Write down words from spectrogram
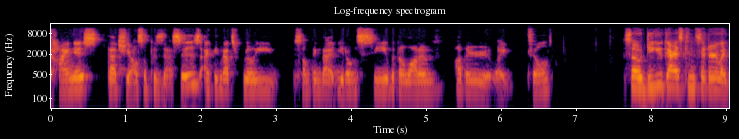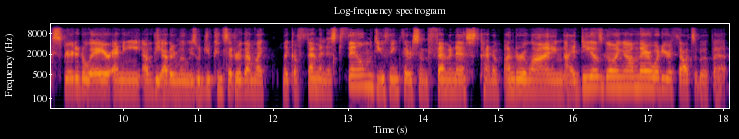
kindness that she also possesses i think that's really something that you don't see with a lot of other like films so do you guys consider like Spirited Away or any of the other movies would you consider them like like a feminist film? Do you think there's some feminist kind of underlying ideas going on there? What are your thoughts about that?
